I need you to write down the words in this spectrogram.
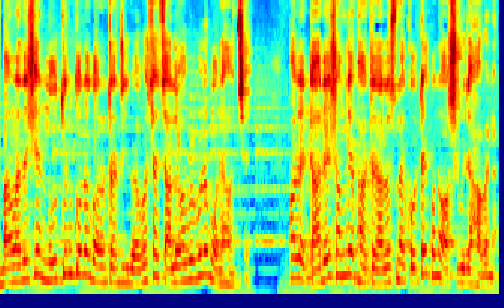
বাংলাদেশে নতুন কোনো গণতান্ত্রিক ব্যবস্থা চালু হবে বলে মনে হচ্ছে। ফলে তাদের সঙ্গে ভারতের আলোচনা করতে কোনো অসুবিধা হবে না।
